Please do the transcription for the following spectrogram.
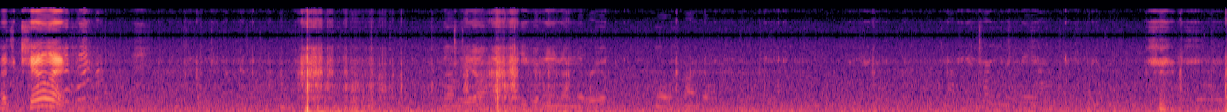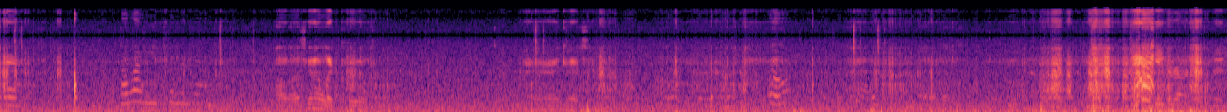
Let's kill it. No, you don't have to keep your hand on the reel. No, not that. Oh, that's gonna look cool. Alright, guys. Keep it on your bit.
